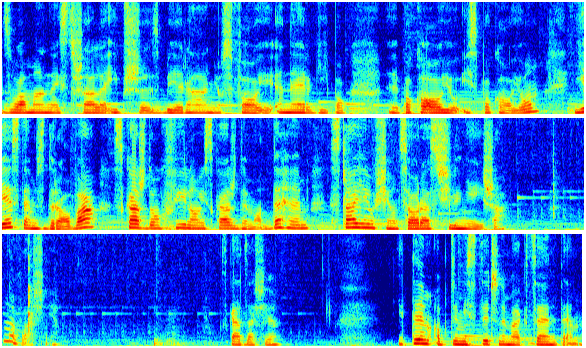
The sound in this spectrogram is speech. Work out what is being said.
złamanej strzale i przy zbieraniu swojej energii, y, pokoju i spokoju. Jestem zdrowa, z każdą chwilą i z każdym oddechem staję się coraz silniejsza. No właśnie. Zgadza się. I tym optymistycznym akcentem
